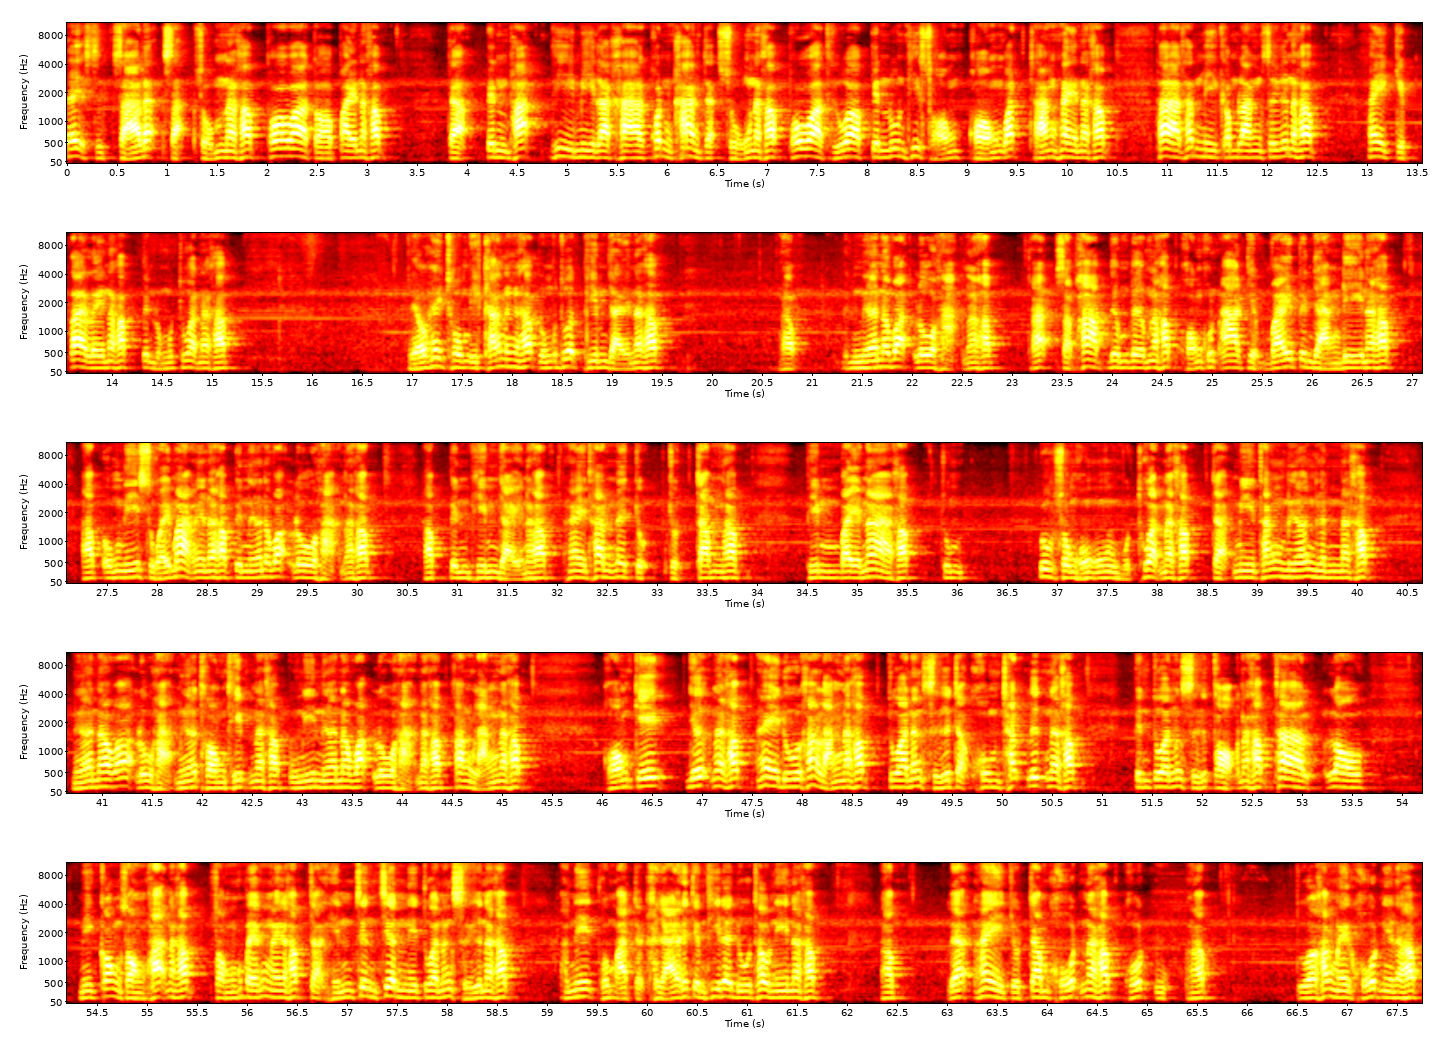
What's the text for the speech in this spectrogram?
ได้ศึกษาและสะสมนะครับ เพราะว่าต่อไปนะครับ จะเป็นพระที่มีราคาค่อนข้างจะสูงนะครับ เพราะว่าถือว่าเป็นรุ่นที่สองของวัดช้างให้นะครับ ถ้าท่านมีกำลังซื้อนะครับ ให้เก็บได้เลยนะครับ เป็นหลวงปู่ทวดนะครับ เดี๋ยวให้ชมอีกครั้งหนึ่งครับหลวงปู่ทวดพิมพ์ใหญ่นะครับครับ เป็นเนื้อนวะโลหะนะครับพระสภาพเดิมๆนะครับ ของคุณอาเก็บไว้เป็นอย่างดีนะครับ ครับองค์นี้สวยมากเลยนะครับ เป็นเนื้อนวะโลหะนะครับ ครับเป็นพิมพ์ใหญ่นะครับ ให้ท่านได้จดจดจำนะครับ พิมพ์ใบหน้าครับจุมรูปทรงขององค์หลวงปู่ทวดนะครับ จะมีทั้งเนื้อเงินนะครับ เนื้อนวะโลหะ เนื้อทองทิพย์นะครับองค์นี้เนื้อนวะโลหะนะครับ ข้างหลังนะครับ ของเก๊ เยอะนะครับ ให้ดูข้างหลังนะครับ ตัวหนังสือจะคมชัดลึกนะครับ เป็นตัวหนังสือตอกนะครับ ถ้าเรามีกล้องส่องพระนะครับส่องเข้าไปข้างในนะครับ จะเห็นเส้นเส้นๆในตัวหนังสือนะครับ อันนี้ผมอาจจะขยายให้เต็มที่ได้ดูเท่านี้นะครับครับ และให้จดจำโค้ดนะครับ โค้ดอุครับ ตัวข้างในโค้ดนี่นะครับ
